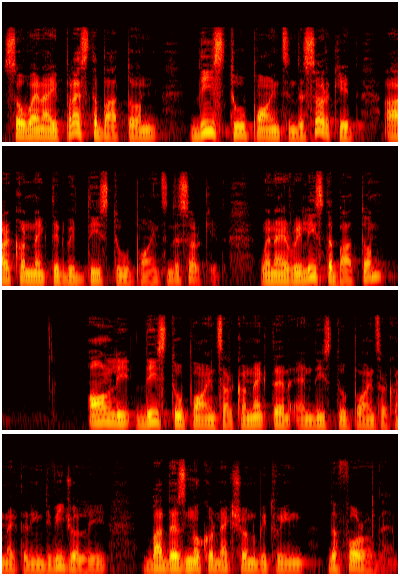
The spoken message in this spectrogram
So when I press the button, these two points in the circuit are connected with these two points in the circuit. When I release the button, only these two points are connected and these two points are connected individually, but there's no connection between the four of them.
